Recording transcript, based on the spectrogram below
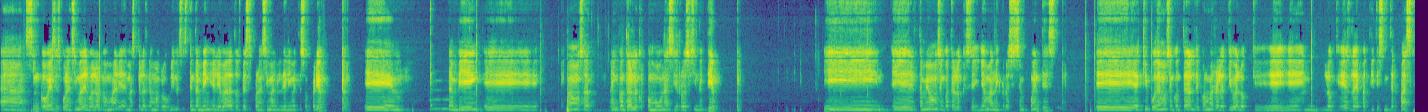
a cinco veces por encima del valor normal y además que las gamma globulinas estén también elevadas dos veces por encima del límite superior. Eh, también eh, vamos a, encontrarlo como una cirrosis inactiva. Y eh, también vamos a encontrar lo que se llama necrosis en puentes. aquí podemos encontrar de forma relativa lo que, lo que es la hepatitis interfase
